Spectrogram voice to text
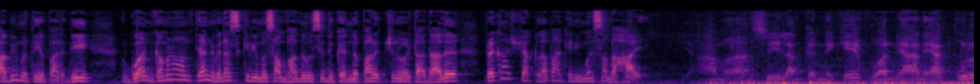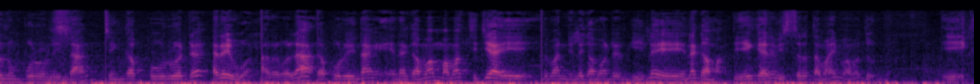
අභිමතය පරිදි ගුවන් ගමනාන්තයන් වෙනස් කිරීම සම්බන්ධව සිදු කරන පරීක්ෂණවලට අදාළ ප්‍රකාශයක් ලබා ගැනීම සඳහායි. ආම ශ්‍රී ලංකන් එකේ ගුවන් යානයක් කුල නුම්පුරුවල ඉඳන් සිංගප්පූරුවට ඇරෙව්වා. අරවලා සිංගප්පූරුවේ ඉඳන් එන ගමන් මමත් හිටියා ඒ මන් නිල ගමනට ගිහිල්ලා ඒ එන ගමන්. ඒ ගැන විස්තර තමයි මම දුන්නේ. ඒ එක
